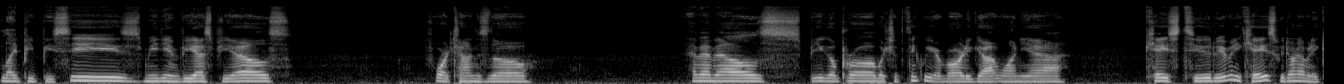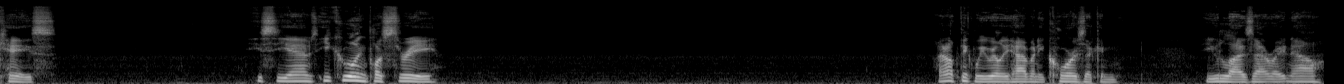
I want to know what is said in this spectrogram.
Light PPCs, medium VSPLs. Four tons though. MMLs, Beagle Probe, which I think we have already got one, yeah. Case 2. Do we have any case? We don't have any case. ECMs, E-Cooling plus 3. I don't think we really have any cores that can utilize that right now.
